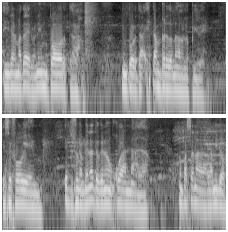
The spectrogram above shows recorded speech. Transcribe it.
e ir al matadero, no importa, no importa, están perdonados los pibes, que se fogueen. Esto es un campeonato que no juegan nada, no pasa nada, Ramiro,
